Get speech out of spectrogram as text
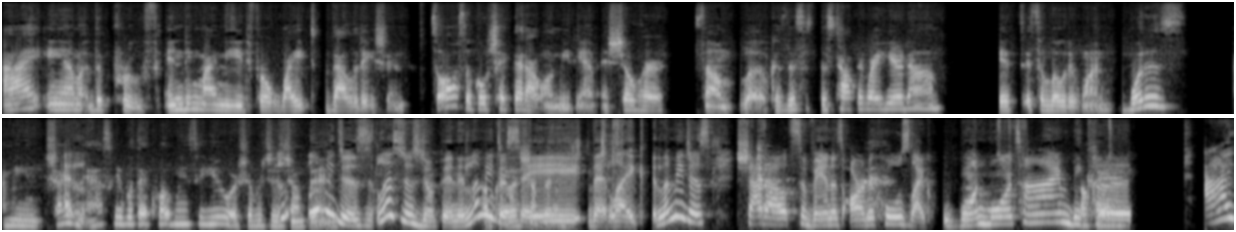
I am the proof, ending my need for white validation. So also go check that out on Medium and show her some love because this is this topic right here, Dom. It's it's a loaded one. What is I mean, should I even ask you what that quote means to you, or should we just jump let in? Let me just let's just jump in and let me Okay, just say that like let me just shout out Savannah's articles like one more time because Okay. I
